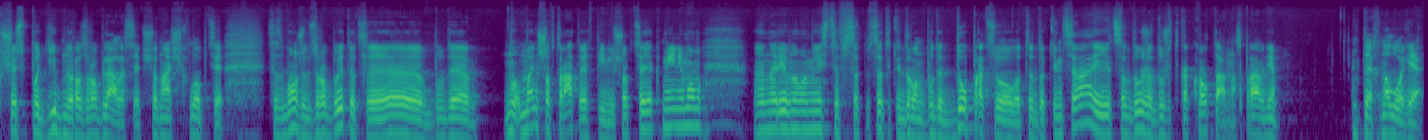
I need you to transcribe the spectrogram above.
щось подібне розроблялося. Якщо наші хлопці це зможуть зробити, це буде. Ну, менше втрати FPV-шок, це як мінімум е, на рівному місці. Все, все-таки дрон буде допрацьовувати до кінця, і це дуже дуже така крута, насправді. Технологія.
